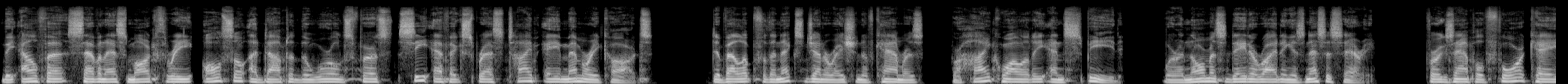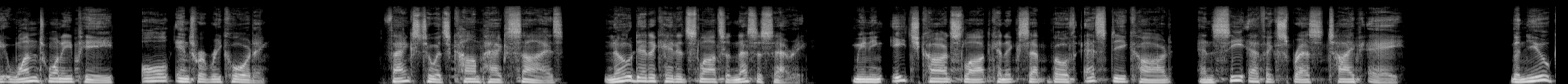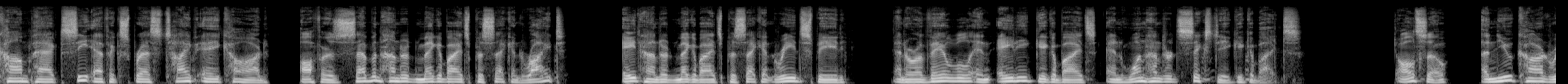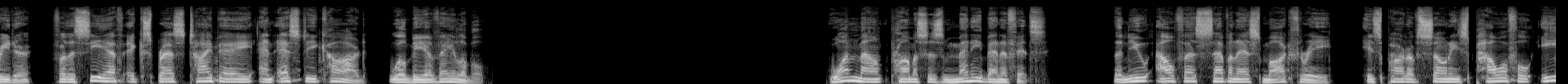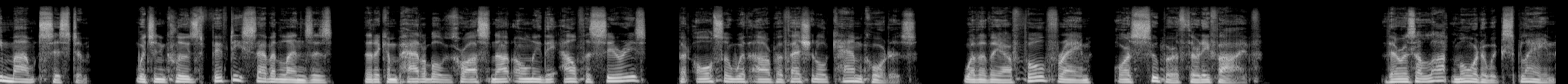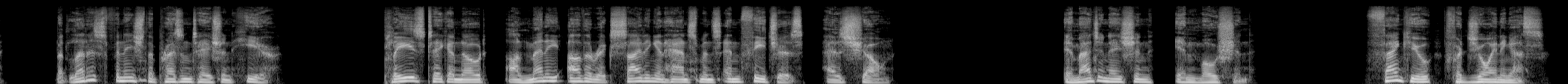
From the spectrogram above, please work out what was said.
The Alpha 7S Mark III also adopted the world's first CF Express Type A memory cards, developed for the next generation of cameras for high quality and speed where enormous data writing is necessary. For example, 4K 120p all intra recording. Thanks to its compact size, no dedicated slots are necessary, meaning each card slot can accept both SD card and CF Express Type A. The new compact CF Express Type A card offers 700 megabytes per second write, 800 megabytes per second read speed, and are available in 80 gigabytes and 160 gigabytes. Also, a new card reader for the CF Express Type A and SD card will be available. One mount promises many benefits. The new Alpha 7S Mark III is part of Sony's powerful E-mount system, which includes 57 lenses that are compatible across not only the Alpha series, but also with our professional camcorders, whether they are full frame or Super 35. There is a lot more to explain, but let us finish the presentation here. Please take a note on many other exciting enhancements and features as shown. Imagination in motion. Thank you for joining us.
